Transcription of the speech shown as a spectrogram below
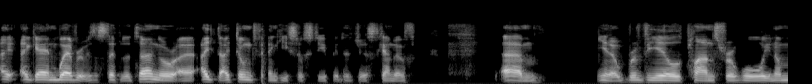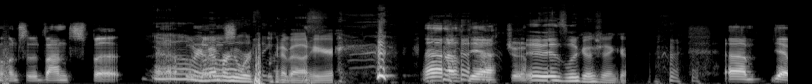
I, again, whether it was a slip of the tongue or uh, I, I don't think he's so stupid to just kind of, um, you know, reveal plans for a war, you know, months in advance. But oh, who remember knows? who we're I think talking about here. uh, yeah, true. It is Lukashenko. Um, yeah,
